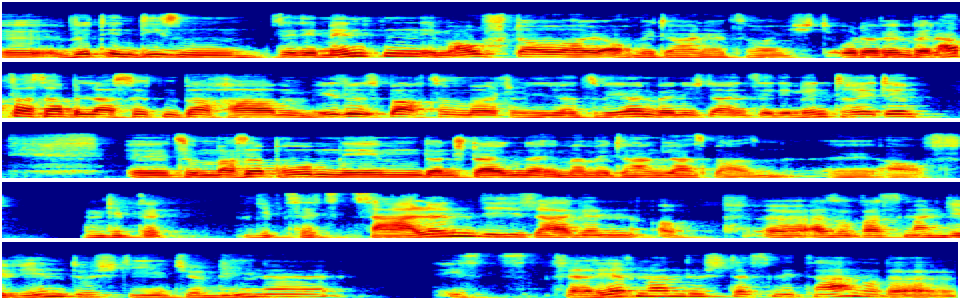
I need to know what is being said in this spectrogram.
äh, wird in diesen Sedimenten im Aufstau halt auch Methan erzeugt. Oder wenn wir einen abwasserbelasteten Bach haben, Eselsbach zum Beispiel, Niederzweren, wenn ich da ins Sediment trete, äh, zum Wasserproben nehmen, dann steigen da immer Methanglasbasen äh, auf. Und gibt es Gibt jetzt Zahlen, die sagen, ob, äh, also was man gewinnt durch die Turbine, ist, verliert man durch das Methan oder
